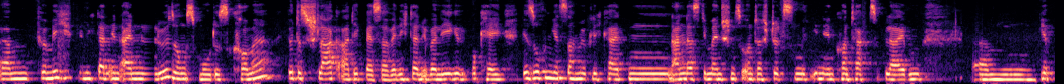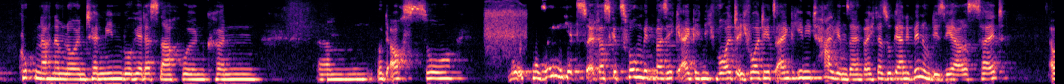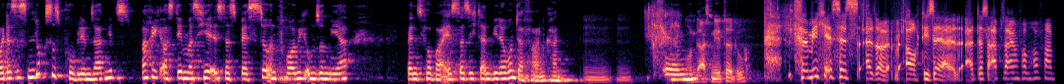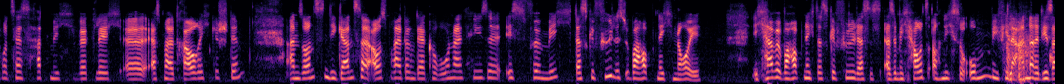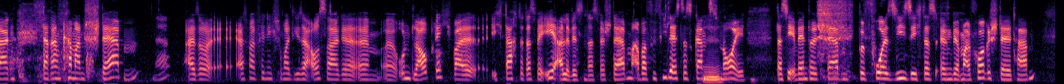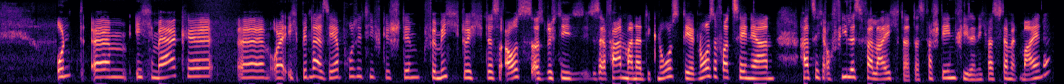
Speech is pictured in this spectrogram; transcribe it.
Ähm, für mich, wenn ich dann in einen Lösungsmodus komme, wird es schlagartig besser. Wenn ich dann überlege, okay, wir suchen jetzt nach Möglichkeiten, anders die Menschen zu unterstützen, mit ihnen in Kontakt zu bleiben. Ähm, wir gucken nach einem neuen Termin, wo wir das nachholen können. Ähm, und auch so, wo ich persönlich jetzt zu etwas gezwungen bin, was ich eigentlich nicht wollte. Ich wollte jetzt eigentlich in Italien sein, weil ich da so gerne bin um diese Jahreszeit. Aber das ist ein Luxusproblem. Sagen, jetzt mache ich aus dem, was hier ist, das Beste und freue mich umso mehr, wenn es vorbei ist, dass ich dann wieder runterfahren kann. Mhm. Und, und Agneta, du? Für mich ist es, also auch diese, das Absagen vom Hoffmann-Prozess hat mich wirklich äh, erstmal traurig gestimmt. Ansonsten die ganze Ausbreitung der Corona-Krise ist für mich, das Gefühl ist überhaupt nicht neu. Ich habe überhaupt nicht das Gefühl, dass es, also mich haut es auch nicht so um, wie viele andere, die sagen, daran kann man sterben. Ne? Also erstmal finde ich schon mal diese Aussage ähm, äh, unglaublich, weil ich dachte, dass wir eh alle wissen, dass wir sterben. Aber für viele ist das ganz mhm. neu, dass sie eventuell sterben, bevor sie sich das irgendwie mal vorgestellt haben. Und ähm, ich merke, äh, oder ich bin da sehr positiv gestimmt. Für mich durch das Aus, also durch die, das Erfahren meiner Diagnose, Diagnose vor zehn Jahren hat sich auch vieles verleichtert. Das verstehen viele nicht, was ich damit meine.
